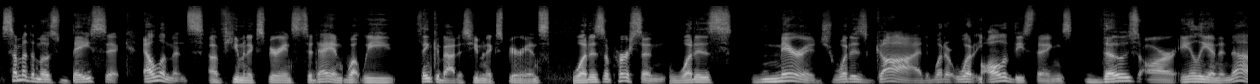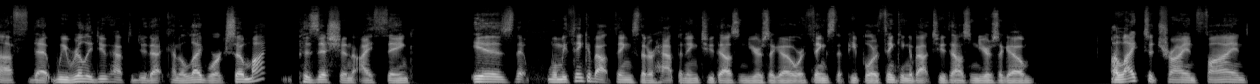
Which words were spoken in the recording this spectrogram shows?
some of the most basic elements of human experience today and what we think about as human experience, what is a person? What is marriage? What is God? What are, what all of these things? Those are alien enough that we really do have to do that kind of legwork. So my position, I think, is that when we think about things that are happening 2000 years ago or things that people are thinking about 2000 years ago, I like to try and find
